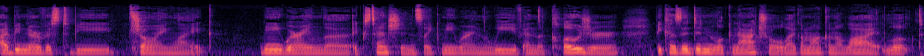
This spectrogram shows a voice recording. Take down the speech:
I'd be nervous to be showing like me wearing the extensions, like me wearing the weave and the closure, because it didn't look natural. Like, I'm not gonna lie, it looked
